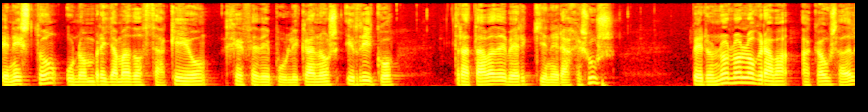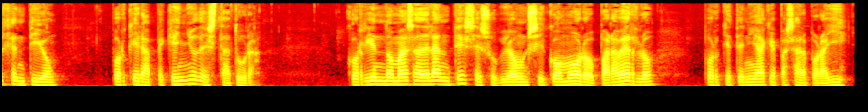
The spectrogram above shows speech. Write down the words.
En esto un hombre llamado Zaqueo, jefe de publicanos y rico, trataba de ver quién era Jesús, pero no lo lograba a causa del gentío, porque era pequeño de estatura. Corriendo más adelante se subió a un sicomoro para verlo, porque tenía que pasar por allí.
